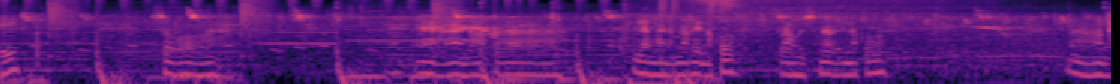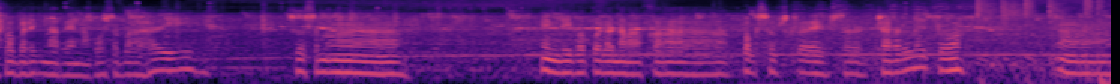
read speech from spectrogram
Okay. So, ayan, nakaka ilangan na rin ako. Promise na rin ako. Ah, pabalik na rin ako sa bahay. So, sa mga hindi pa pala nakakapag-subscribe sa channel na ito, ah,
